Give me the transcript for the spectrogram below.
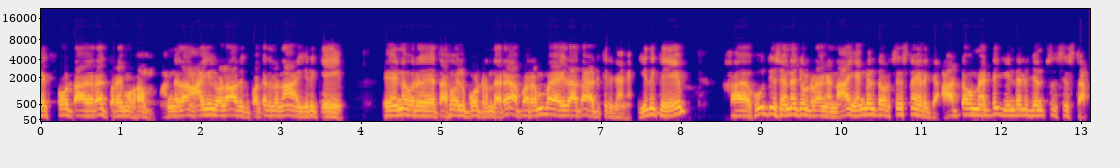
எக்ஸ்போர்ட் ஆகிற துறைமுகம். அங்கே தான் ஆயில் வளம் அதுக்கு பக்கத்தில் தான் இருக்கு என்ன ஒரு தகவல் போட்டிருந்தாரு. அப்போ ரொம்ப இதாக தான் அடிச்சிருக்காங்க. இதுக்கு ஹ- ஹூத்திஸ் என்ன சொல்கிறாங்கன்னா எங்கள்கிட்ட ஒரு சிஸ்டம் இருக்குது ஆட்டோமேட்டிக் இன்டெலிஜென்ஸ் சிஸ்டம்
